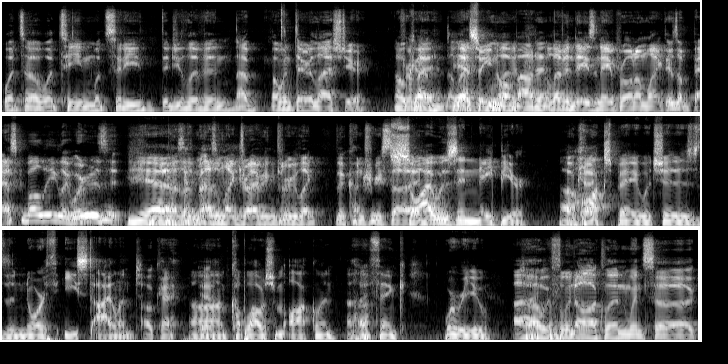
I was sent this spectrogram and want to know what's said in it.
What uh, what team, what city did you live in? I, I went there last year. Okay. about Yeah, so you know about it. Eleven days in April, and I'm like, "There's a basketball league. Like, where is it?" Yeah. As, I'm- as I'm like driving through like the countryside. So I was in Napier. uh, Okay. Hawke's Bay, which is the northeast island. Okay. Um, yeah. a couple hours from Auckland, I think. Where were you? Uh, we flew into Auckland, went to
